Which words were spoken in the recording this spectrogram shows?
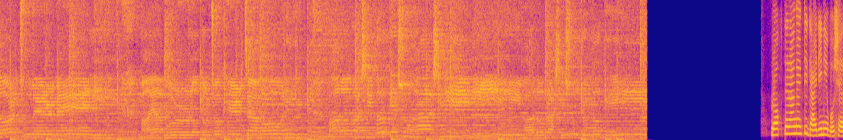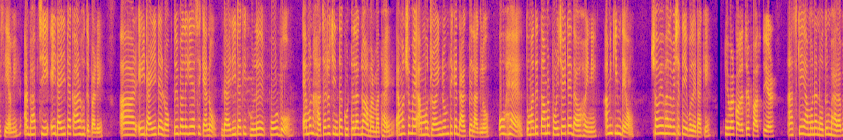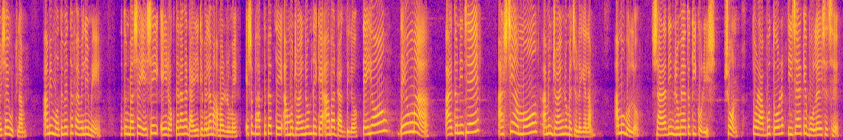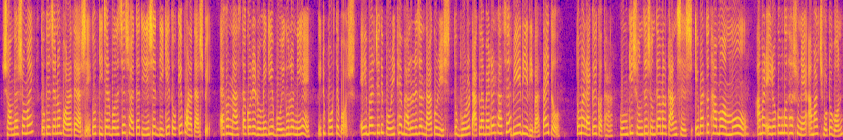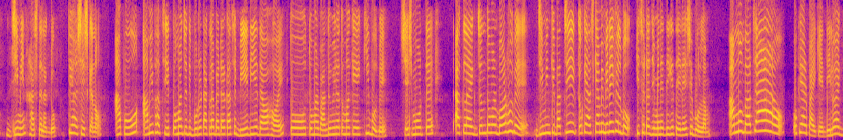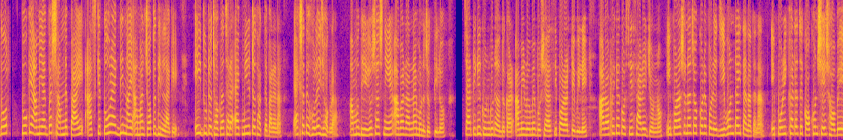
তোর চুলের একটি ডায়েরি নিয়ে বসে আছি আমি, আর ভাবছি এই ডায়েরিটা কার হতে পারে? আর এই ডায়েরিটা রক্তই বা লেগে আছে কেন? ডায়েরিটা কি খুলে পড়ব? এমন হাজারো চিন্তা ঘুরতে লাগল আমার মাথায়। এমন সময় আম্মু ড্রয়িং রুম থেকে ডাকতে লাগল। ও হ্যাঁ তোমাদের তো আমার পরিচয়টাই দেওয়া হয়নি। আমি কিম দেও? সবাই ভালোবেসে তে বলে ডাকে। এবার কলেজের ফার্স্ট ইয়ার আজকেই আমরা নতুন ভাড়া বাসায় উঠলাম। আমি মধ্যবিত্ত ফ্যামিলির মেয়ে। নতুন বাসায় এসেই এই রক্তরাঙা ডায়েরিটি পেলাম আমার রুমে এসব ভাবতে ভাবতে আমার ড্রয়িং রুম থেকে আবার ডাক দিল। তেহং তেহং মা, আয় তো নিচে। আসছি আম্মু। আমি ড্রয়িং রুমে চলে গেলাম। আম্মু বলল, সারাদিন রুমে এত কি করিস? শোন তোর আব্বু তোর টিচারকে বলে এসেছে। সন্ধ্যার সময় তোকে যেন পড়াতে আসে। তোর টিচার বলেছে ছয়টা তিরিশের দিকে তোকে পড়াতে আসবে। এখন নাস্তা করে রুমে গিয়ে বইগুলো নিয়ে একটু পড়তে বস। এইবার যদি পরীক্ষায় ভালো রেজাল্ট না করিস, তো বুড়ো টাকলা ব্যাডের কাছে বিয়ে দিয়ে দিবা, তাই তো? তোমার একই কথা। হুমকি শুনতে শুনতে আমার গান শেষ। এবার তো থামো আম্মু। আমার এরকম কথা শুনে আমার ছোট বোন জিমিন হাসতে লাগল। তুই হাসিস কেন? আপু, আমি ভাবছি তোমার যদি বুড়ো টাকলা বেটার কাছে বিয়ে দিয়ে দেওয়া হয়, তো তোমার বান্ধবীরা তোমাকে কি বলবে? শেষ মুহূর্তে টাকলা একজন তোমার বর হবে? জিমিন কি বাচ্চি? তোকে আজকে আমি মেরেই ফেলব। কিছুটা জিমিনের দিকে তেড়ে এসে বললাম, আম্মু, বাঁচাও! ওকে আর পাইকে, দিল এক দৌড়। তোকে আমি একবার সামনে পাই, আজকে তোর একদিন নাই আমার যতদিন লাগে। এই দুটো ঝগড়া ছাড়া এক মিনিটও থাকতে পারে না। একসাথে হলেই ঝগড়া। আম্মু দীর্ঘশ্বাস নিয়ে আবার রান্নায় মনোযোগ দিল। চারদিকে গুনগুন অন্ধকার। আমি রুমে বসে আছি পড়ার টেবিলে। আর অপেক্ষা করছি স্যারের জন্য। এই পড়াশোনা চক্করে পড়ে জীবনটাই টানা টানা এই পরীক্ষাটা যে কখন শেষ হবে?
